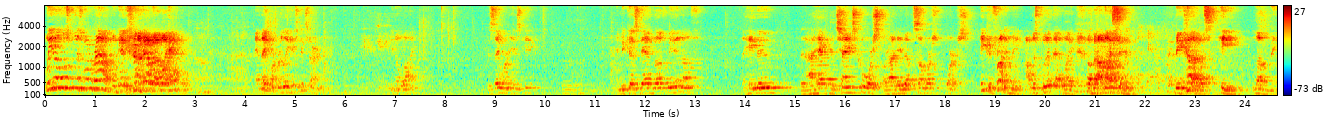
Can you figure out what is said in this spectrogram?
Well, you know, those boys went around when Daddy found out about what happened. And they weren't really his concern. You know why? Because they weren't his kid. And because Dad loved me enough that he knew that I had to change course or I'd end up somewhere worse. He confronted me, I'll just put it that way, about my sin because he loved me.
